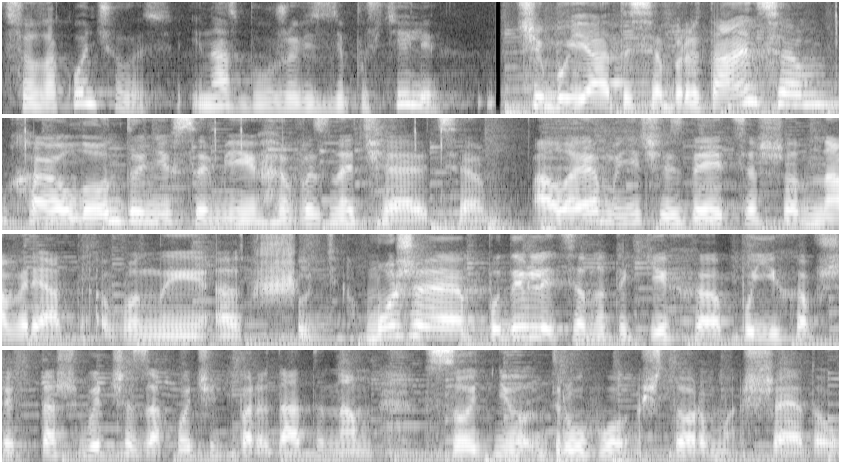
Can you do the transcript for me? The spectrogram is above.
все закончилось, и нас бы уже везде пустили. Чи боятися британцям, хай у Лондоні самі визначаються. Але мені щось здається, що навряд вони е, тут. Може, подивляться на таких е, поїхавших та швидше захочуть передати нам сотню другу шторм Shadow.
